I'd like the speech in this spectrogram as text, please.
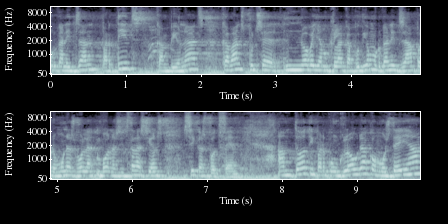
organitzant partits, campionats, que abans potser no veiem clar que podíem organitzar, però amb unes bones instal·lacions sí que es pot fer. Amb tot, i per concloure, com us deia,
